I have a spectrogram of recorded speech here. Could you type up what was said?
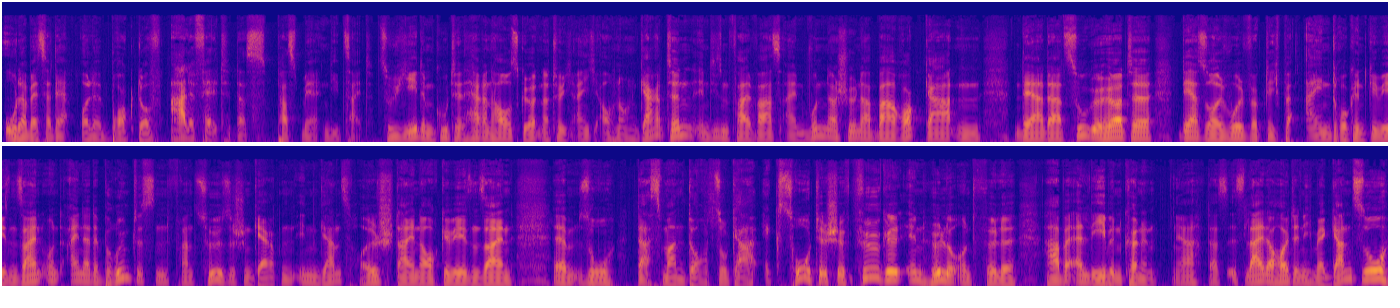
Oder besser der olle Brockdorf Ahlefeld. Das passt mehr in die Zeit. Zu jedem guten Herrenhaus gehört natürlich eigentlich auch noch ein Garten. In diesem Fall war es ein wunderschöner Barockgarten, der dazugehörte. Der soll wohl wirklich beeindruckend gewesen sein und einer der berühmtesten französischen Gärten in ganz Holstein auch gewesen sein. Ähm, so dass man dort sogar exotische Vögel in Hülle und Fülle habe erleben können. Ja, das ist leider heute nicht mehr ganz so,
